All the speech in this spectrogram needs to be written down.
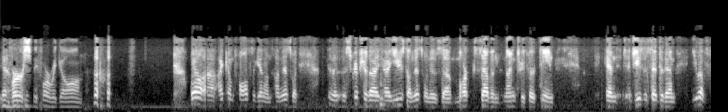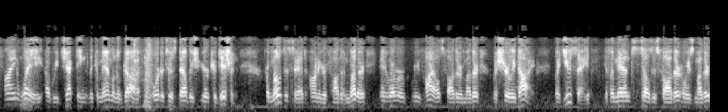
yeah. verse before we go on. well, uh, I come false again on, on this one. Uh, the scripture that I, I used on this one is uh, Mark 7, 9 through 13. And Jesus said to them, You have fine way of rejecting the commandment of God in order to establish your tradition. For Moses said, Honor your father and mother, and whoever reviles father and mother must surely die. But you say, if a man tells his father or his mother,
